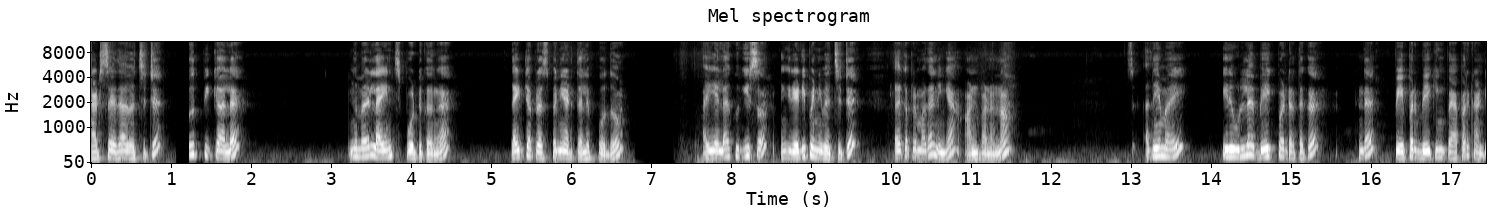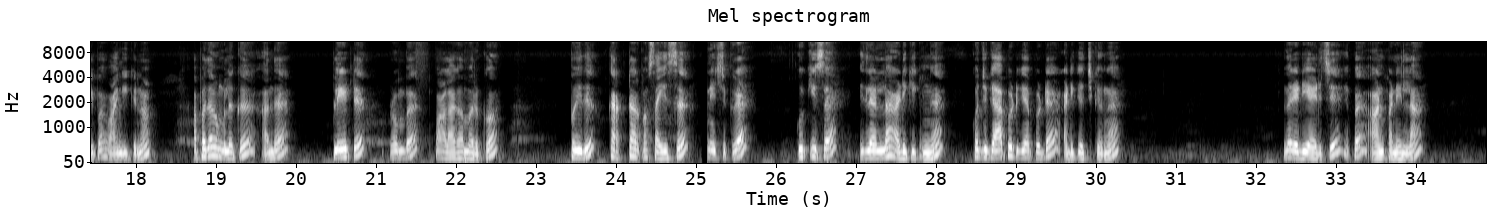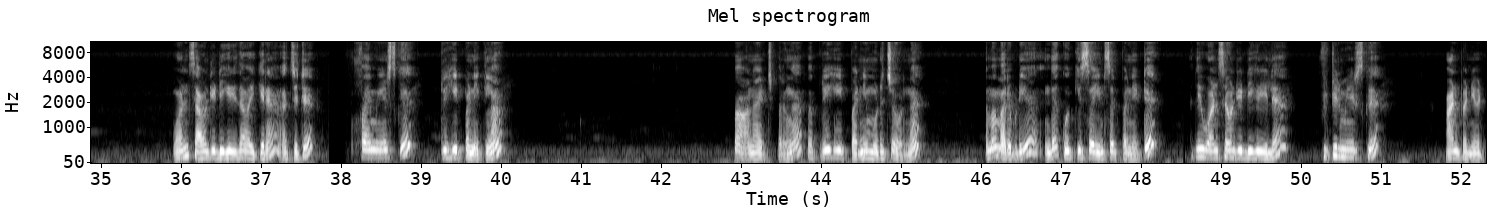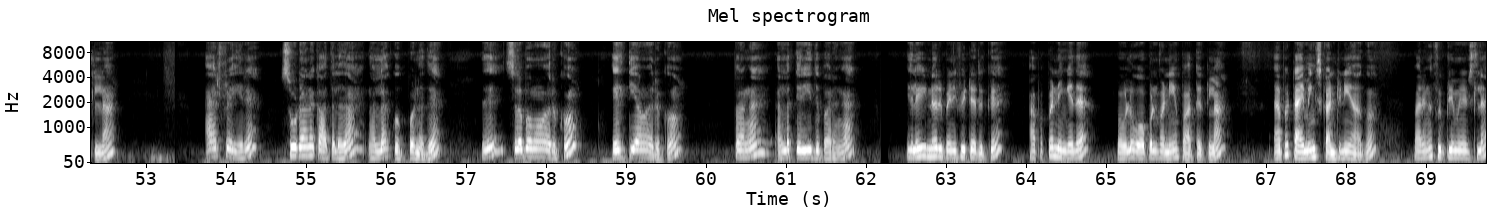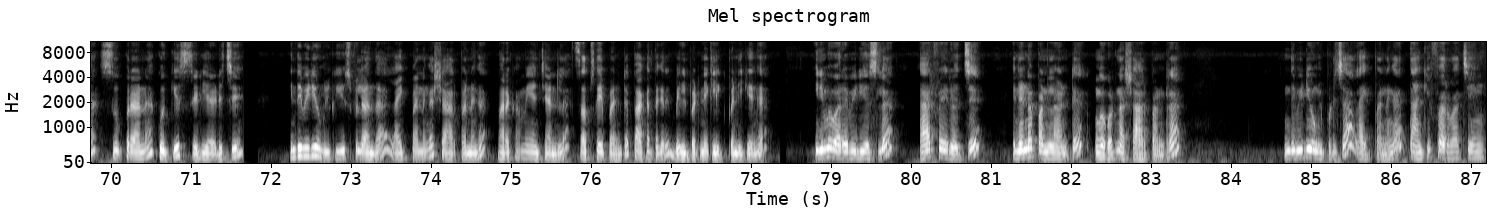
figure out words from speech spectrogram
நட்ஸை ஏதாவது வச்சுட்டு டூத்பிக்கால் இந்த மாதிரி லைன்ஸ் போட்டுக்கோங்க. லைட்டாக ப்ரெஸ் பண்ணி எடுத்தாலே போதும். ஐயெல்லாம் எல்லா குக்கீஸும் நீங்கள் ரெடி பண்ணி வச்சுட்டு அதுக்கப்புறமா தான் நீங்கள் ஆன் பண்ணணும். அதே மாதிரி இது உள்ளே பேக் பண்ணுறதுக்கு இந்த பேப்பர் பேக்கிங் பேப்பர் கண்டிப்பாக வாங்கிக்கணும். அப்போ தான் உங்களுக்கு அந்த பிளேட்டு ரொம்ப பாழாகாமல் இருக்கும். இப்போ இது கரெக்டாக இருக்கும் சைஸு வச்சுக்கிற குக்கீஸை இதில் எல்லாம் அடுக்கிக்குங்க. கொஞ்சம் கேப் விட்டு கேப் விட்டு அடுக்கி வச்சுக்கோங்க. இதான் ரெடி ஆகிடுச்சு இப்போ ஆன் பண்ணிடலாம். ஒன் செவன்ட்டி டிகிரி தான் வைக்கிறேன். வச்சுட்டு ஃபைவ் மினிட்ஸ்க்கு ப்ரீ ஹீட் பண்ணிக்கலாம். இப்போ ஆன் ஆகிடுச்சு பாருங்கள் இப்போ ப்ரீ ஹீட் பண்ணி முடித்த உடனே நம்ம மறுபடியும் இந்த குக்கீஸை இன்சர்ட் பண்ணிவிட்டு அதே ஒன் செவன்ட்டி டிகிரியில் ஃபிஃப்டீன் மினிட்ஸ்க்கு ஆன் பண்ணி விட்டுலாம் ஏர் ஃப்ரையரு சூடான காற்றுல தான் நல்லா குக் பண்ணுது. இது சுலபமாகவும் இருக்கும் ஹெல்த்தியாகவும் இருக்கும். பாருங்கள் நல்லா தெரியுது பாருங்கள் இதில் இன்னொரு பெனிஃபிட் இருக்குது அப்பப்போ நீங்கள் இதை பவுலில் ஓப்பன் பண்ணியும் பார்த்துக்கலாம். அப்போ டைமிங்ஸ் கண்டினியூ ஆகும். பாருங்கள் ஃபிஃப்டி மினிட்ஸில் சூப்பரான குக்கீஸ் ரெடி ஆகிடுச்சு இந்த வீடியோ உங்களுக்கு யூஸ்ஃபுல்லாக இருந்தால் லைக் பண்ணுங்கள் ஷேர் பண்ணுங்கள் மறக்காமல் என் சேனலை சப்ஸ்கிரைப் பண்ணிட்டு பக்கத்துக்கிற பெல் பட்டனை கிளிக் பண்ணிக்கோங்க. இனிமேல் வர வீடியோஸில் ஏர் ஃப்ரையர் வச்சு என்னென்ன பண்ணலான்ட்டு உங்கள் கூட நான் ஷேர் பண்ணுறேன் இந்த வீடியோ உங்களுக்கு பிடிச்சா லைக் பண்ணுங்கள் தேங்க்யூ ஃபார் வாட்சிங்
